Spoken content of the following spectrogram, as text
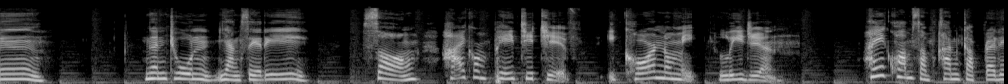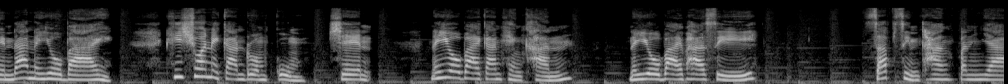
มือ เงินทุนอย่างเสรี 2. High Competitive Economic Region ให้ความสำคัญกับประเด็นด้านนโยบาย ที่ช่วยในการรวมกลุ่ม เช่น นโยบายการแข่งขัน นโยบายภาษี ทรัพย์สินทางปัญญา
